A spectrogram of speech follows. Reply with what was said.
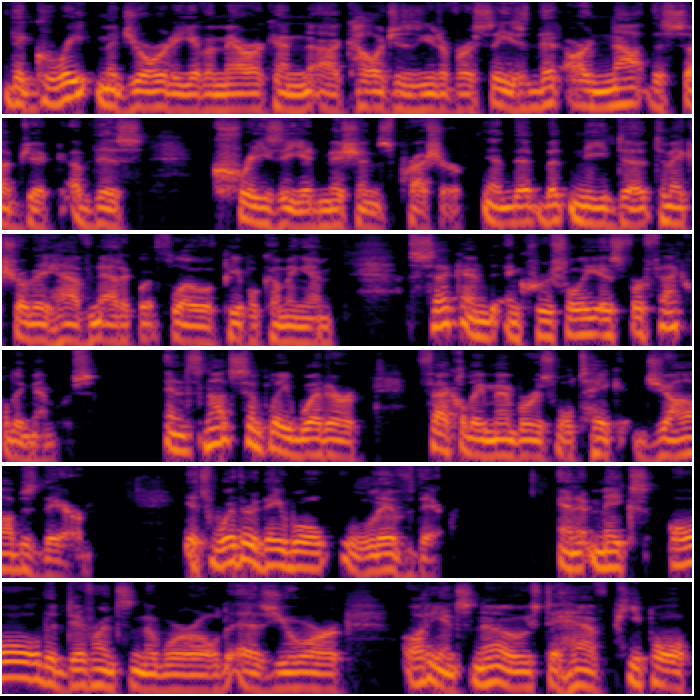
the great majority of American uh, colleges and universities that are not the subject of this crazy admissions pressure and that but need to, to make sure they have an adequate flow of people coming in. Second, and crucially, is for faculty members. And it's not simply whether faculty members will take jobs there, it's whether they will live there. And it makes all the difference in the world, as your audience knows, to have people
